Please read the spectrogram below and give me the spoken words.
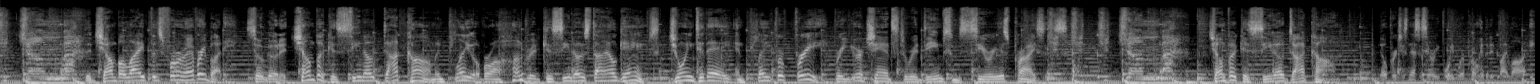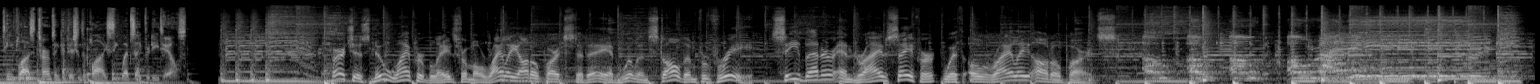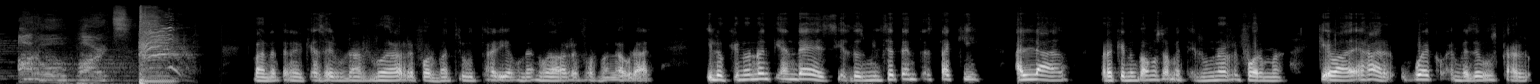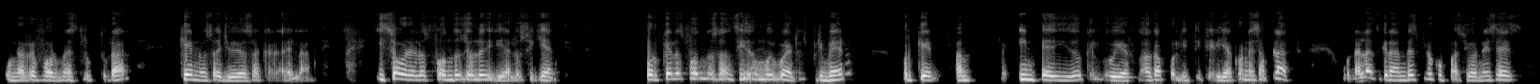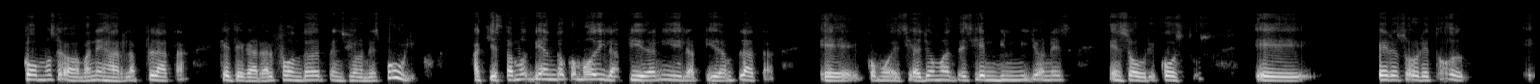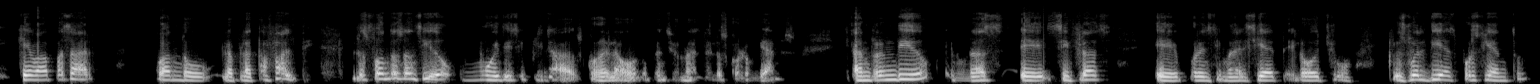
The Chumba life is for everybody. So go to ChumbaCasino.com and play over 100 casino style games. Join today and play for free for your chance to redeem some serious prizes. ChumbaCasino.com. No purchase necessary. Void where prohibited by law. 18 plus terms and conditions apply. See website for details. Purchase new wiper blades from O'Reilly Auto Parts today and we'll install them for free. See better and drive safer with O'Reilly Auto Parts. Oh, oh, oh, O'Reilly Auto Parts. Van a tener que hacer una nueva reforma tributaria, una nueva reforma laboral. Y lo que uno no entiende es si el 2070 está aquí al lado, ¿para qué nos vamos a meter en una reforma que va a dejar hueco en vez de buscar una reforma estructural que nos ayude a sacar adelante. Y sobre los fondos yo le diría lo siguiente. ¿Por qué los fondos han sido muy buenos? Primero, porque han impedido que el gobierno haga politiquería con esa plata. Una de las grandes preocupaciones es cómo se va a manejar la plata que llegará al fondo de pensiones público. Aquí estamos viendo cómo dilapidan y dilapidan plata, eh, como decía yo, más de 100 mil millones en sobrecostos. Eh, pero sobre todo, eh, ¿qué va a pasar cuando la plata falte? Los fondos han sido muy disciplinados con el ahorro pensional de los colombianos. Han rendido en unas eh, cifras por encima del 7, el 8, incluso el 10%,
